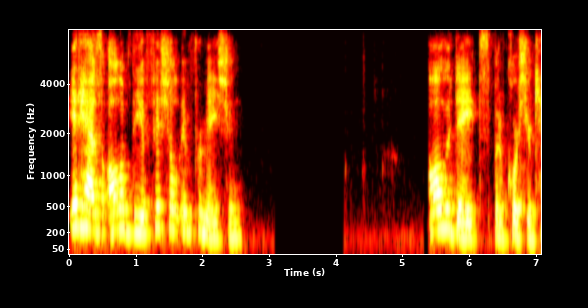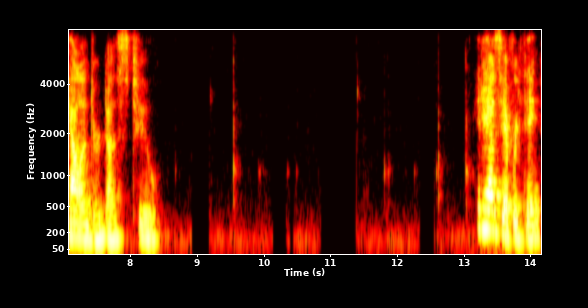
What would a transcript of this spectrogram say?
It has all of the official information, all the dates, but of course your calendar does too. It has everything,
